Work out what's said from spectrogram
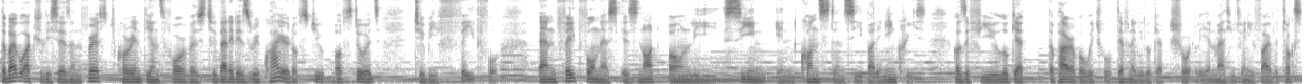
the Bible actually says in 1 Corinthians 4, verse 2, that it is required of, stu- of stewards to be faithful. And faithfulness is not only seen in constancy, but in increase. Because if you look at the parable, which we'll definitely look at shortly in Matthew 25, it talks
